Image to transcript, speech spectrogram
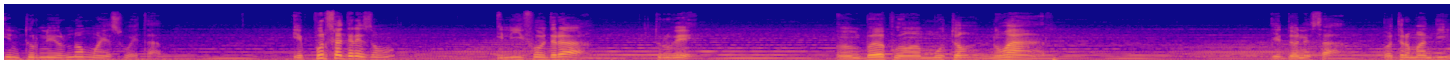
une tournure non moins souhaitable. Et pour cette raison, il y faudra trouver un bœuf ou un mouton noir et donner ça. Autrement dit,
